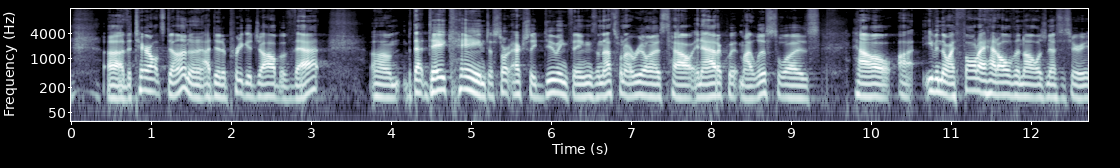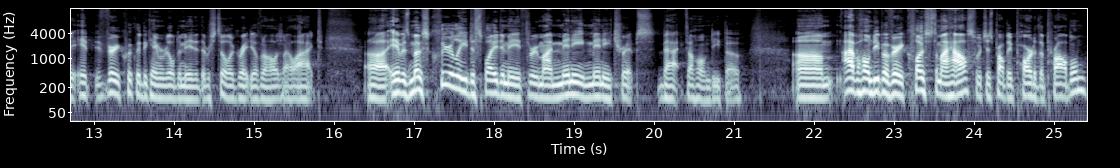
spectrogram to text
uh, the tear out's done, and I did a pretty good job of that. Um, but that day came to start actually doing things, and that's when I realized how inadequate my list was. How, uh, even though I thought I had all the knowledge necessary, it, it, very quickly became real to me that there was still a great deal of knowledge I lacked. Uh, and it was most clearly displayed to me through my many, many trips back to Home Depot. Um, I have a Home Depot very close to my house, which is probably part of the problem.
